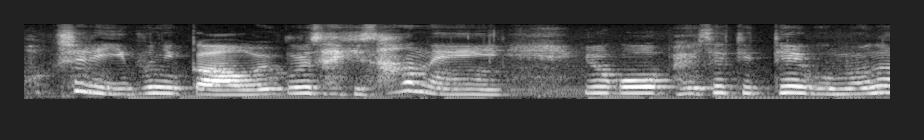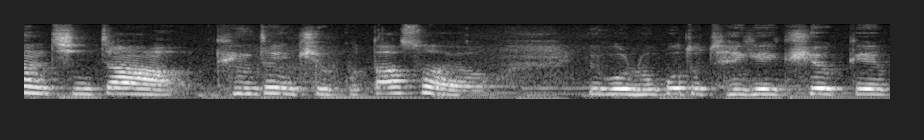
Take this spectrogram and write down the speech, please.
확실히 입으니까 얼굴색이 사네. 이거 배색 디테일 보면은 진짜 굉장히 귀엽고 따스워요. 이거 로고도 되게 귀엽게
